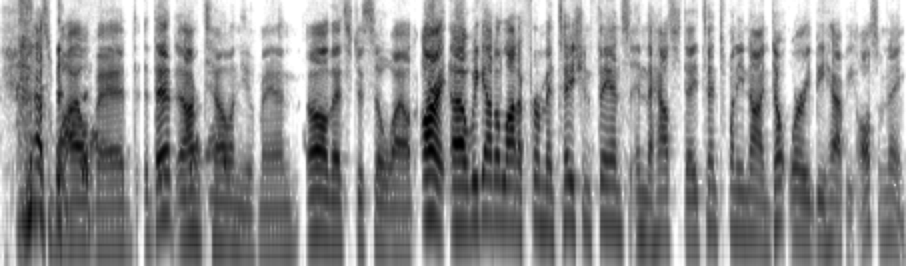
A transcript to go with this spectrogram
that's wild, man. That I'm telling you, man. Oh, that's just so wild. All right, uh, we got a lot of fermentation fans in the house today. 1029. Don't worry, be happy. Awesome name.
